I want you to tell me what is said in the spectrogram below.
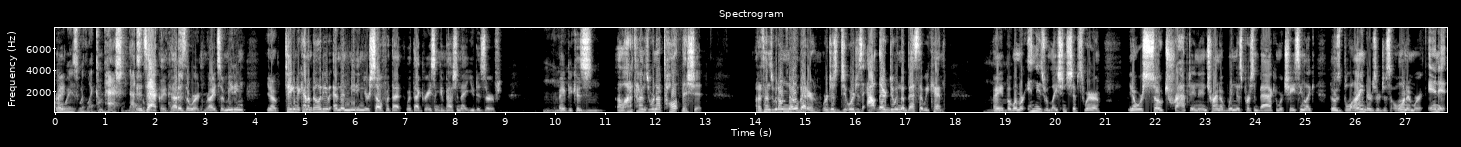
right. always with like compassion. That's exactly that is the word, right? So meeting, you know, taking accountability and then meeting yourself with that with that grace and compassion that you deserve, mm-hmm. right? Because mm-hmm. a lot of times we're not taught this shit. A lot of times we don't know better. We're just do, we're just out there doing the best that we can, mm-hmm. right? But when we're in these relationships where you know we're so trapped in, in trying to win this person back and we're chasing like those blinders are just on and we're in it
